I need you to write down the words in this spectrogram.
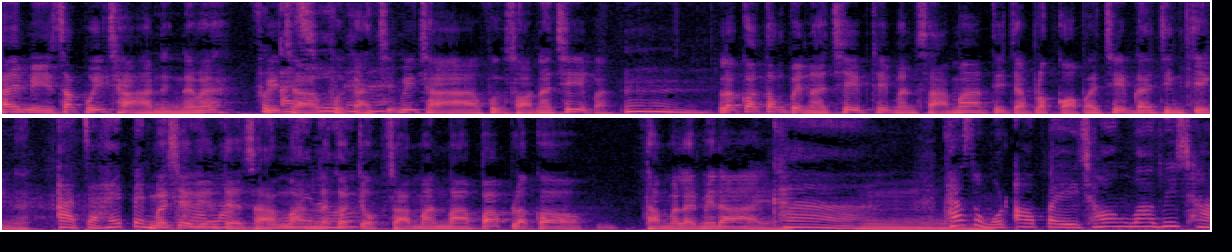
ให้มีสักวิชาหนึ่งได้ไหมฝึกวิชาอาชีพฝึกอาชีพได้ไหมวิชาฝึกสอนอาชีพอะอืม แล้วก็ต้องเป็นอาชีพที่มันสามารถที่จะประกอบอาชีพได้จริงๆอะอาจจะให้เป็นไม่ใช่เรียนแต่วิชสามัญหแล้วก็จบสามัญมาปั๊บแล้วก็ทำอะไรไม่ได้ ค่ะ อืม ถ้าสมมุติเอาไปช่องว่าวิชา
